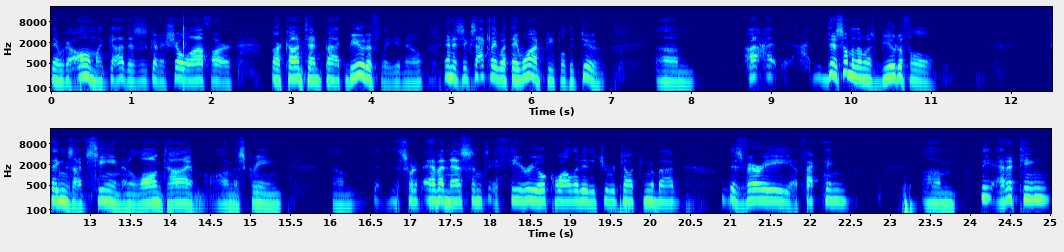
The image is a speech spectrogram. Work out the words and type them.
they were going, oh my God, this is going to show off our, our content pack beautifully, you know, and it's exactly what they want people to do. Um, I, I, they're some of the most beautiful things I've seen in a long time on the screen. Um, the, the, sort of evanescent, ethereal quality that you were talking about is very affecting. Um, the editing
